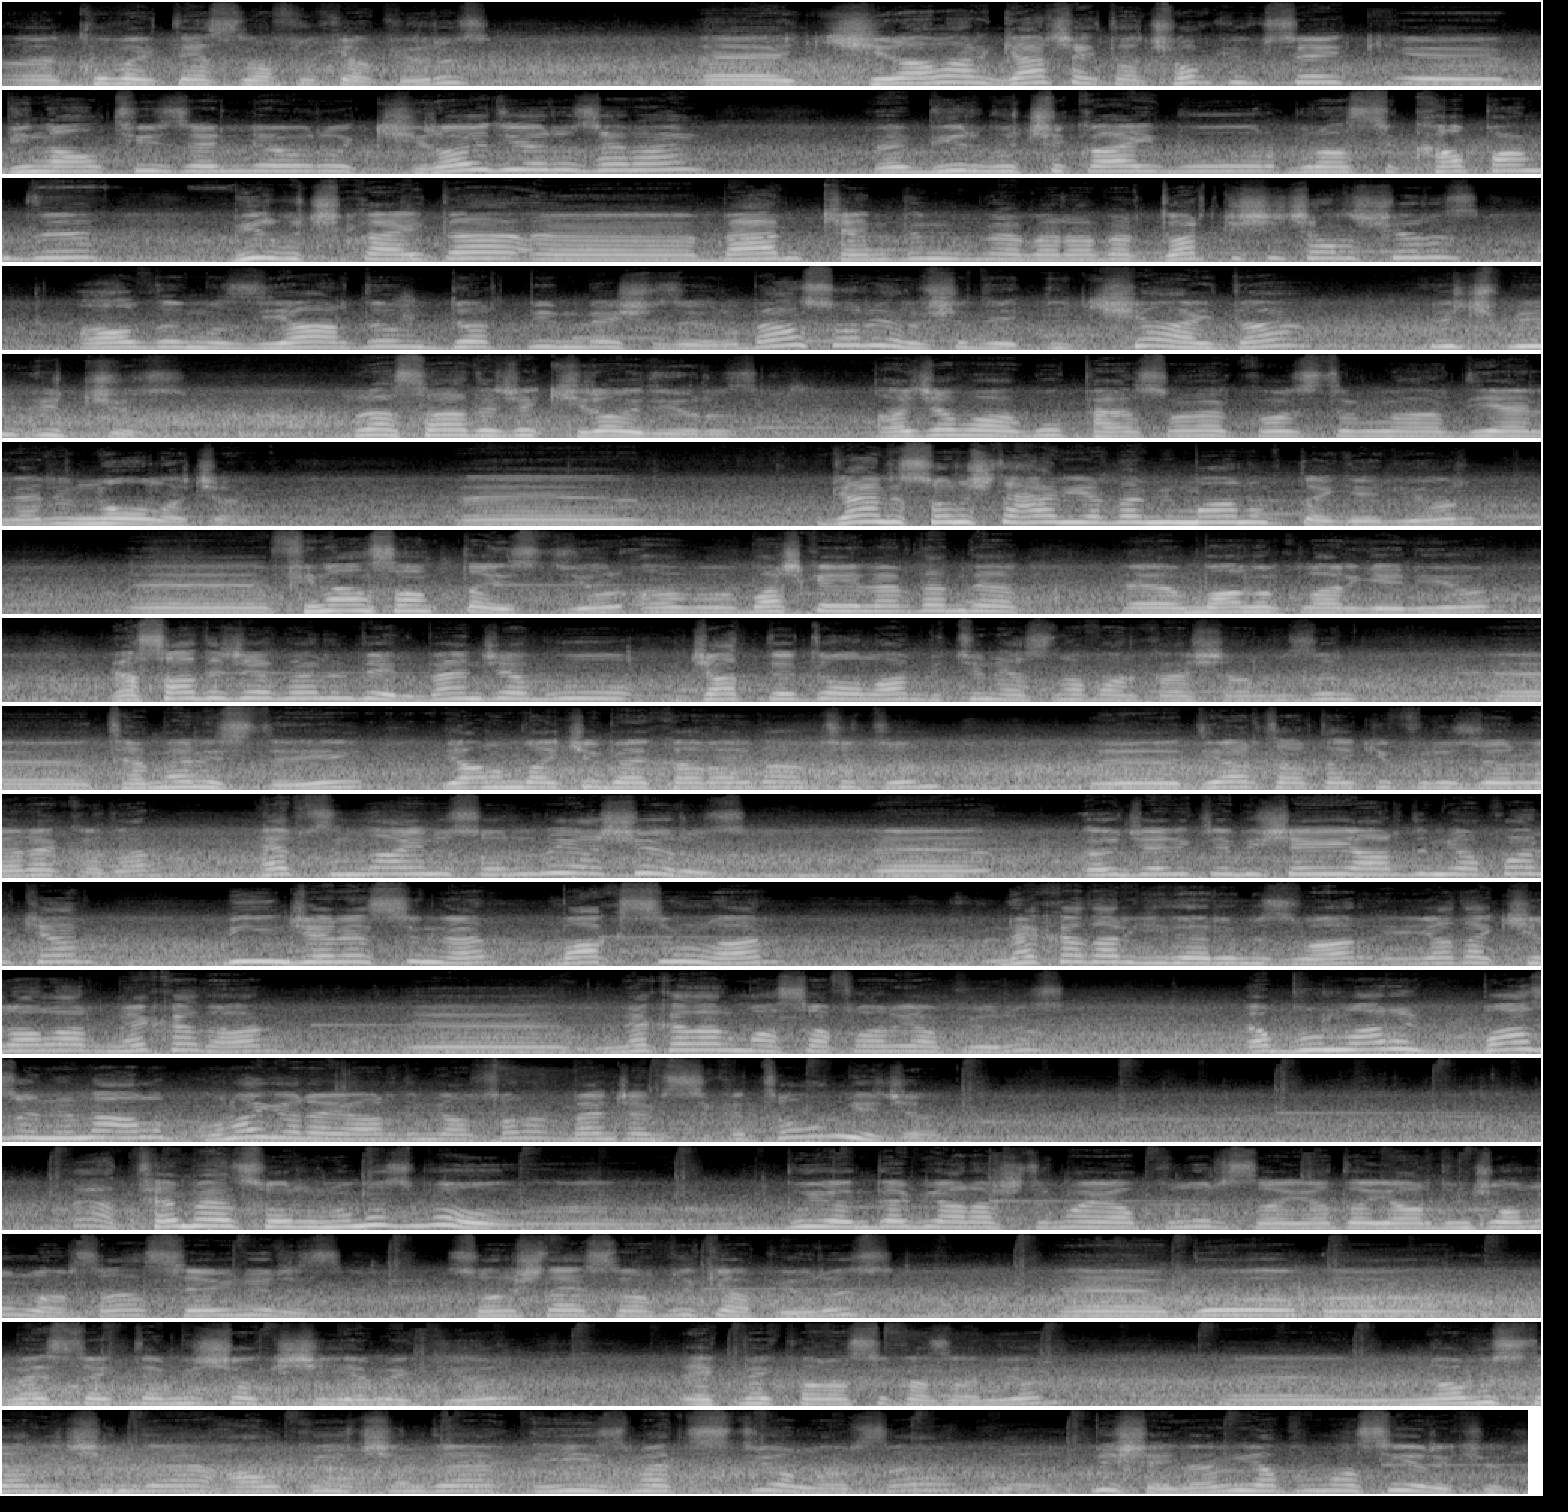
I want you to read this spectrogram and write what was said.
Ee, Kuveyt'te esnaflık yapıyoruz. Ee, kiralar gerçekten çok yüksek. Ee, 1650 euro kira ödüyoruz her ay. Ve bir buçuk ay bu burası kapandı. Bir buçuk ayda e, ben kendimle beraber dört kişi çalışıyoruz. Aldığımız yardım 4500 euro. Ben soruyorum şimdi iki ayda 3300. Burası sadece kira ödüyoruz. Acaba bu personel kostümler diğerleri ne olacak? Ee, yani sonuçta her yerden bir manuk da geliyor. Ee, finansant da istiyor. Başka yerlerden de e, manuklar geliyor. Ya sadece benim değil. Bence bu caddede olan bütün esnaf arkadaşlarımızın e, temel isteği yanımdaki bekaraydan tutun e, diğer taraftaki frizörlere kadar hepsinde aynı sorunu yaşıyoruz. E, öncelikle bir şeye yardım yaparken bir incelesinler, baksınlar ne kadar giderimiz var ya da kiralar ne kadar e, ne kadar masraflar yapıyoruz. Ya bunları baz önüne alıp ona göre yardım yapsalar bence bir sıkıntı olmayacak. Ya, temel sorunumuz bu. Ee, Bu yönde bir araştırma yapılırsa ya da yardımcı olurlarsa seviniriz. Sonuçta esnaflık yapıyoruz. Ee, Bu, bu meslekte birçok kişi yemek yiyor. Ekmek parası kazanıyor. Ee, Nomuslar içinde, halkı içinde iyi hizmet istiyorlarsa bir şeylerin yapılması gerekiyor.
